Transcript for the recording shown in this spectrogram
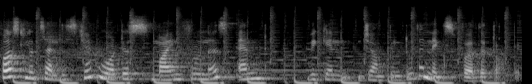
first let's understand what is mindfulness and we can jump into the next further topic.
